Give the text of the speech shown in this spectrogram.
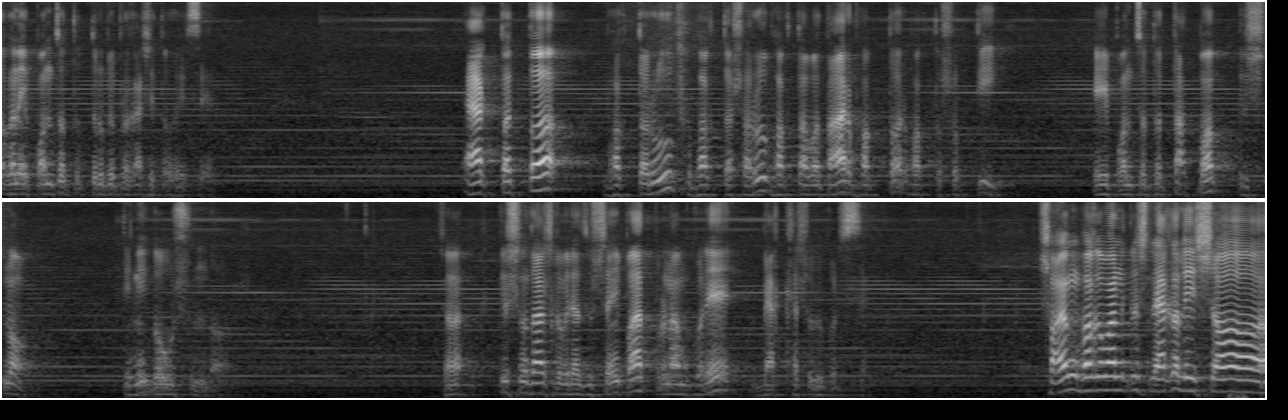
তখন এই পঞ্চতত্ত্ব রূপে প্রকাশিত হয়েছে। এক তত্ত্ব, ভক্তরূপ ভক্ত স্বরূপ ভক্ত অবতার ভক্তর ভক্ত শক্তি এই পঞ্চতত্ত্বাত্মক কৃষ্ণ, তিনি গৌর সুন্দর কৃষ্ণদাস কবিরাজ উৎসাহীপাত প্রণাম করে ব্যাখ্যা শুরু করছে। স্বয়ং ভগবান কৃষ্ণ একল ঈশ্বর।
